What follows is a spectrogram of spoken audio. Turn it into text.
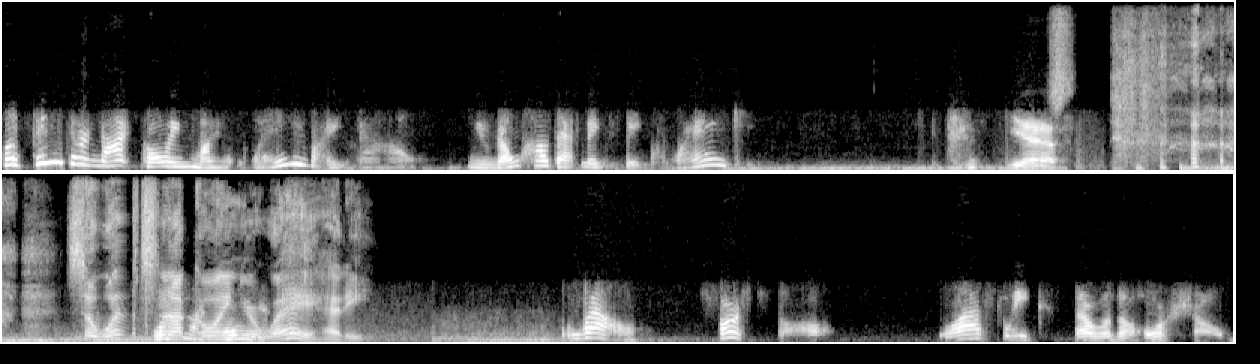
Well, things are not going my way right now. You know how that makes me cranky. Yes. so what's What's not not going going your your way, Hetty? Well, first of all, last week there was a horse show,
